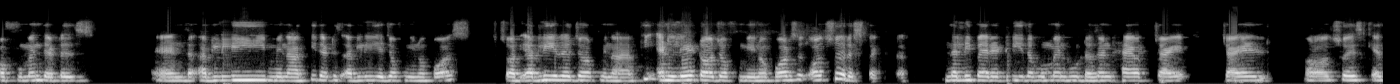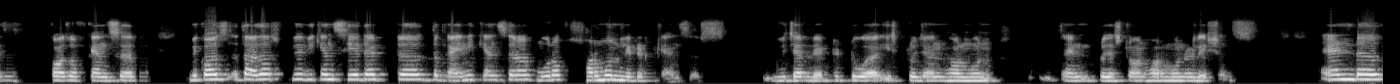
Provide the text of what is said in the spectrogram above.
of women, that is, and early menarche, that is early age of menopause. Sorry, early age of menarche and late age of menopause is also a risk factor. Nulliparity, the woman who doesn't have child, child, or also is cause of cancer because the other way we can say that uh, the gynec cancer are more of hormone related cancers which are related to uh, estrogen hormone and progesterone hormone relations. And uh,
